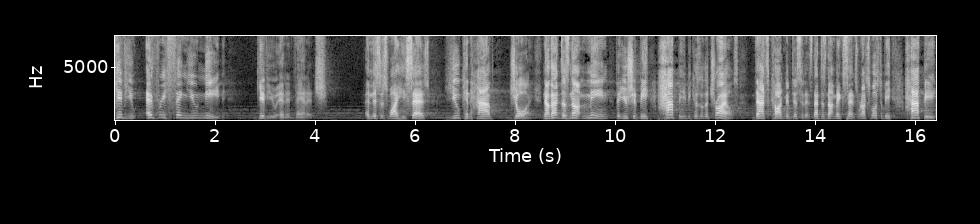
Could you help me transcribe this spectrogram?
give you everything you need, give you an advantage. And this is why he says, you can have joy. Now, that does not mean that you should be happy because of the trials. That's cognitive dissonance. That does not make sense. We're not supposed to be happy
